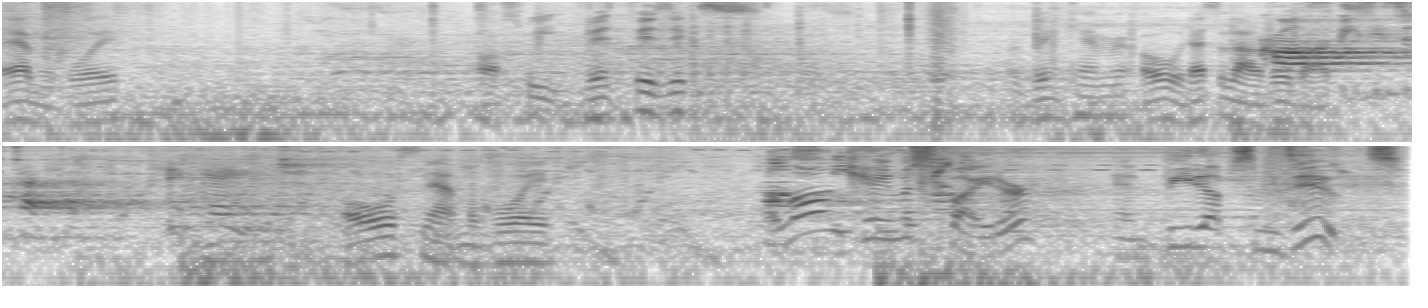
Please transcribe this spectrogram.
yeah, my boy. Oh sweet, vent physics. A vent camera. Oh, that's a lot of robots. Cross-species detected. Engage. Oh snap, my boy. Along came a spider, and beat up some dudes.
